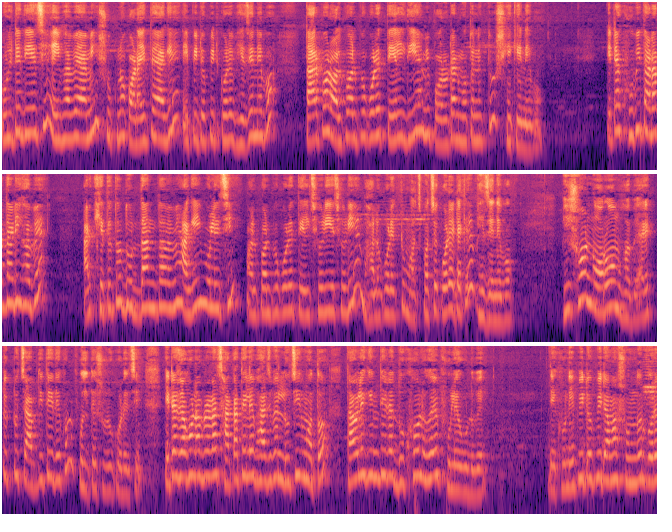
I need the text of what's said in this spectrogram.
উল্টে দিয়েছি। এইভাবে আমি শুকনো কড়াইতে আগে এপিট ওপিট করে ভেজে নেব। তারপর অল্প অল্প করে তেল দিয়ে আমি পরোটার মতন একটু সেঁকে নেব। এটা খুবই তাড়াতাড়ি হবে। আর খেতে তো দুর্দান্ত হবে। আমি আগেই বলেছি, অল্প অল্প করে তেল ছড়িয়ে ছড়িয়ে ভালো করে একটু মচমচে করে এটাকে ভেজে নেব। ভীষণ নরম হবে। আর একটু একটু চাপ দিতেই দেখুন ফুলতে শুরু করেছে। এটা যখন আপনারা ছাকা তেলে ভাজবেন লুচির মতো, তাহলে কিন্তু এটা দুখোল হয়ে ফুলে উঠবে। দেখুন এপিট ওপিট আমার সুন্দর করে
